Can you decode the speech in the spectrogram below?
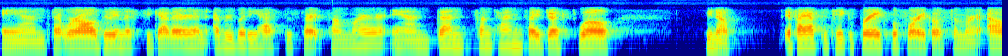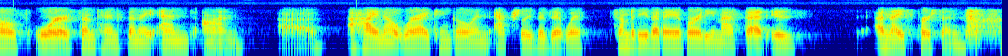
and that we're all doing this together and everybody has to start somewhere. And then sometimes I just will, you know, if I have to take a break before I go somewhere else, or sometimes then I end on uh, a high note where I can go and actually visit with somebody that I have already met that is a nice person.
